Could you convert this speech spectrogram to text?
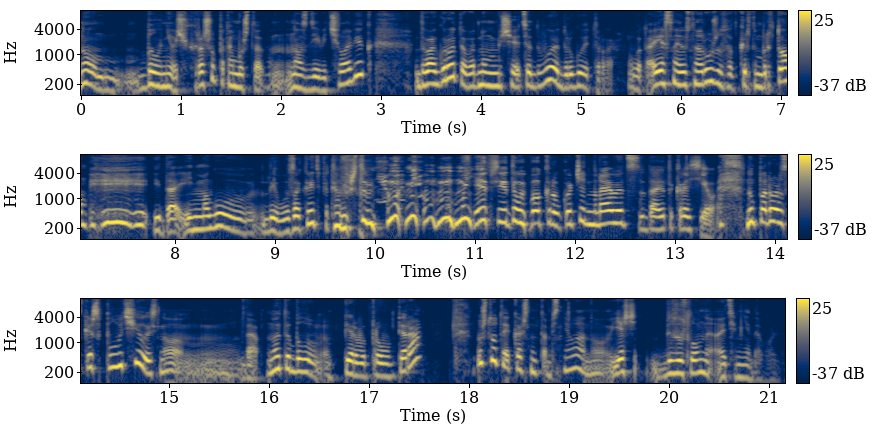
Ну, было не очень хорошо, потому что нас 9 человек, два грота, в одном умещается двое, другой трое. Вот. А я стою снаружи с открытым ртом, и да, я не могу его закрыть, потому что мне, мне, мне все это вокруг очень нравится, да, это красиво. Ну, пару раз, конечно, получилось, но да, но это был первый проба пера. Ну, что-то я, конечно, там сняла, но я, безусловно, этим недовольна.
